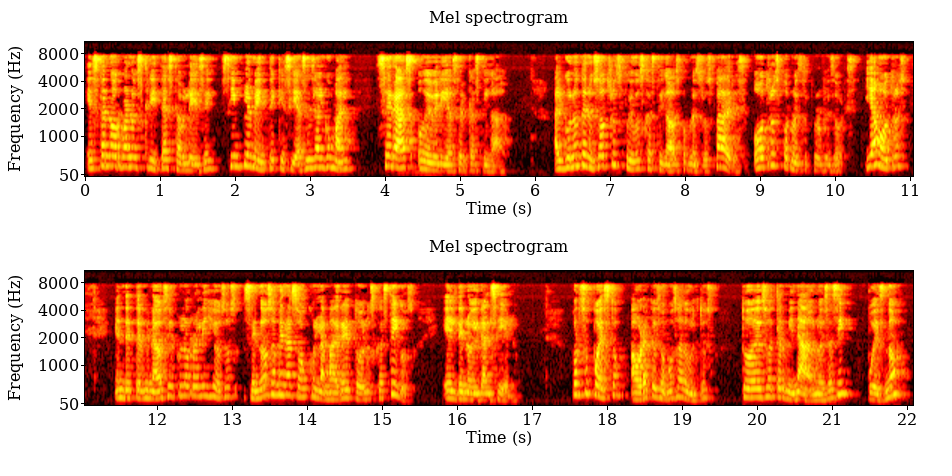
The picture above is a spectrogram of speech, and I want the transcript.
Esta norma no escrita establece simplemente que si haces algo mal, serás o deberías ser castigado. Algunos de nosotros fuimos castigados por nuestros padres, otros por nuestros profesores, y a otros, en determinados círculos religiosos, se nos amenazó con la madre de todos los castigos, el de no ir al cielo. Por supuesto, ahora que somos adultos, todo eso ha terminado, ¿no es así? Pues no.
